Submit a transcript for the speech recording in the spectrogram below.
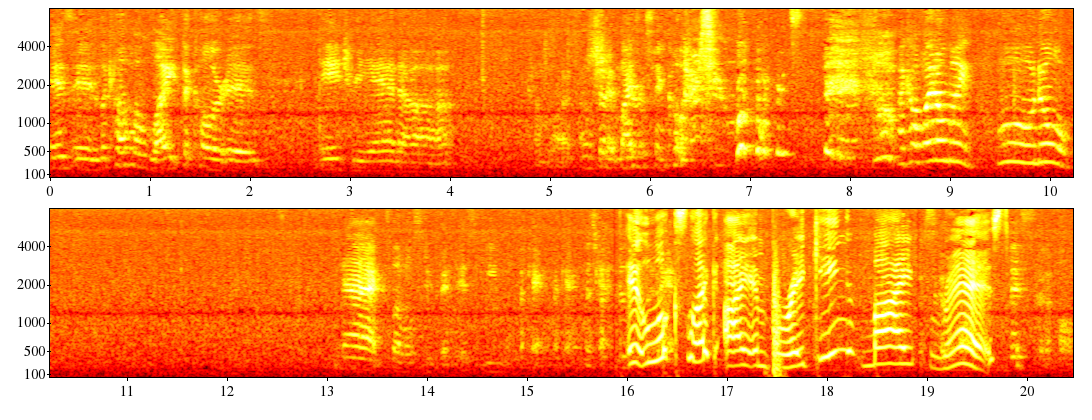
his is. Look how, how light the color is. Adrianna. Come on. Oh Shut shit, up, mine's you're- the same color as yours. I got white on mine. Oh no. Next level stupid is you. Okay, okay. Okay. fine. This It is- looks like I am breaking my This is gonna fall. wrist. This is gonna fall.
